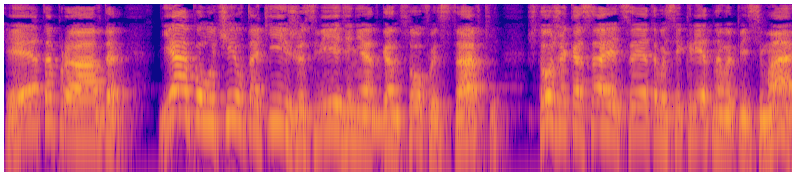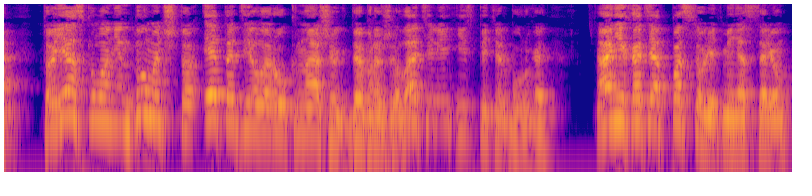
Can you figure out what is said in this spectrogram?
это правда. Я получил такие же сведения от гонцов из Ставки. Что же касается этого секретного письма, то я склонен думать, что это дело рук наших доброжелателей из Петербурга. Они хотят поссорить меня с царем.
